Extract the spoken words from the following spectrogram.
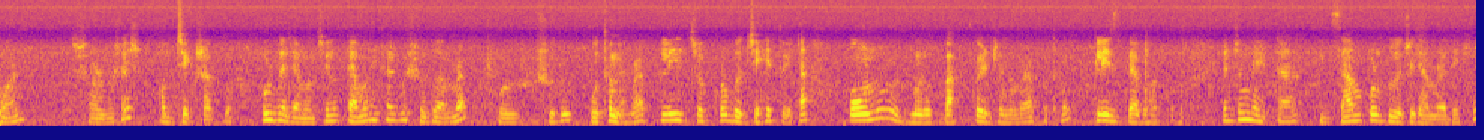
ওয়ান সর্বশেষ অবজেক্ট রাখব। পূর্বে যেমন ছিল তেমনই থাকবে শুধু আমরা শুধু প্রথমে আমরা প্লিজ যোগ করব যেহেতু এটা অনুরোধমূলক বাক্যের জন্য আমরা প্রথমে প্লিজ ব্যবহার করব। এর জন্য এটা এক্সাম্পলগুলো যদি আমরা দেখি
